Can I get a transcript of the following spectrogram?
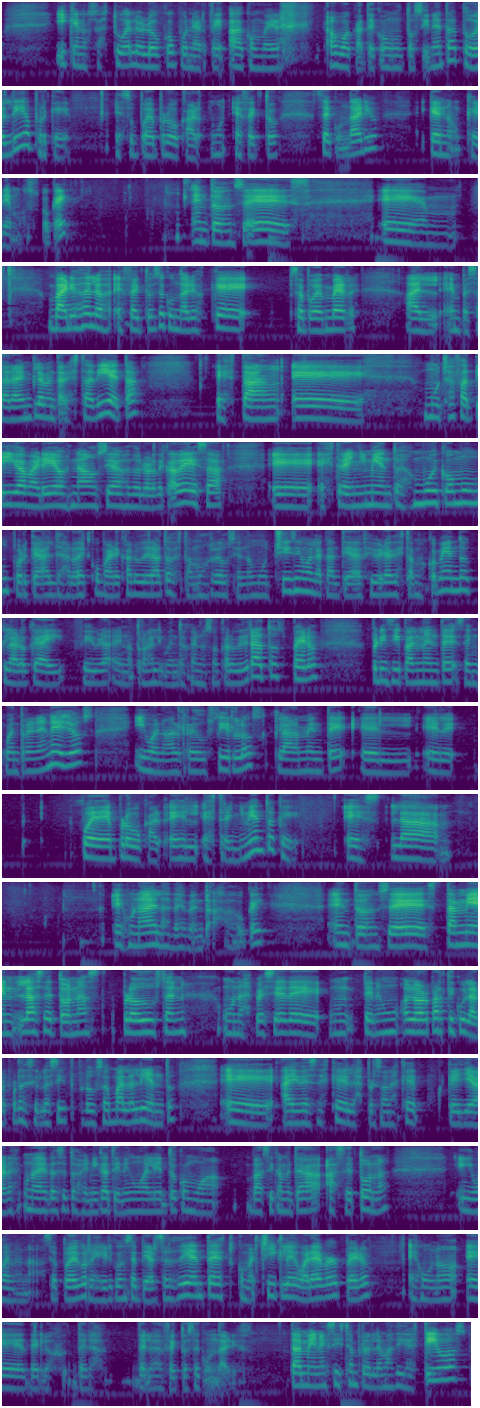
y que no seas tú a lo loco ponerte a comer aguacate con tocineta todo el día porque eso puede provocar un efecto secundario que no queremos, ¿ok? Entonces, em, varios de los efectos secundarios que se pueden ver al empezar a implementar esta dieta están eh, mucha fatiga, mareos, náuseas, dolor de cabeza, eh, estreñimiento es muy común porque al dejar de comer carbohidratos estamos reduciendo muchísimo la cantidad de fibra que estamos comiendo. Claro que hay fibra en otros alimentos que no son carbohidratos, pero principalmente se encuentran en ellos y bueno, al reducirlos claramente el, puede provocar el estreñimiento que es la es una de las desventajas, ¿ok? Entonces, también las cetonas producen una especie de, un, tienen un olor particular, por decirlo así, producen mal aliento. Eh, hay veces que las personas que, que, llevan una dieta cetogénica tienen un aliento como básicamente a acetona. Y bueno, nada, se puede corregir con cepillarse los dientes, comer chicle, whatever, pero es uno eh, de, los, de los efectos secundarios. También existen problemas digestivos,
